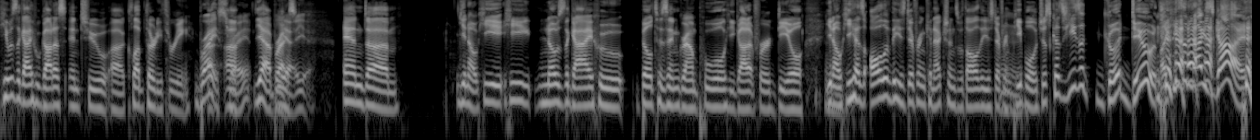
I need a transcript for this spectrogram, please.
he was the guy who got us into uh club 33 Bryce, Uh, uh, right? yeah bryce. Yeah, yeah. and um, you know he he knows the guy who built his in-ground pool. He got it for a deal. You know he has all of these different connections with all these different people just because he's a good dude. Like he's a nice guy.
